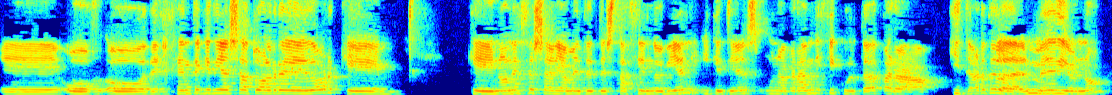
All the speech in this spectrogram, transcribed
eh, o, de gente que tienes a tu alrededor que, no necesariamente te está haciendo bien y que tienes una gran dificultad para quitártela del medio, ¿no?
